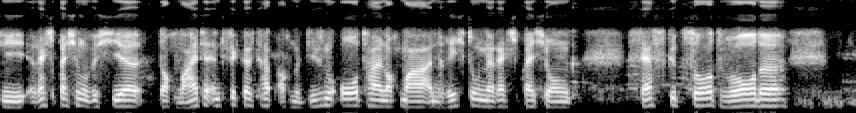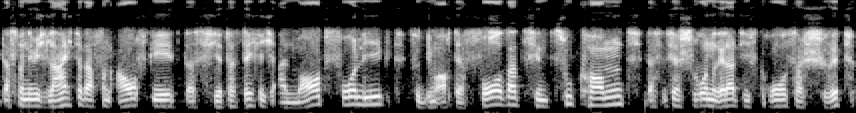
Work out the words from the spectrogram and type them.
die Rechtsprechung sich hier doch weiterentwickelt hat, auch mit diesem Urteil nochmal eine Richtung in der Rechtsprechung festgezurrt wurde, dass man nämlich leichter davon ausgeht, dass hier tatsächlich ein Mord vorliegt, zu dem auch der Vorsatz hinzukommt. Das ist ja schon ein relativ großer Schritt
